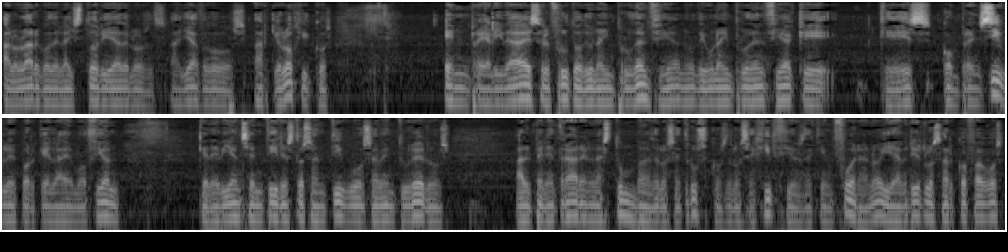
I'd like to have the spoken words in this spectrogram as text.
a lo largo de la historia de los hallazgos arqueológicos. En realidad es el fruto de una imprudencia, ¿no? de una imprudencia que, que es comprensible porque la emoción que debían sentir estos antiguos aventureros al penetrar en las tumbas de los etruscos, de los egipcios, de quien fuera, ¿no? y abrir los sarcófagos,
